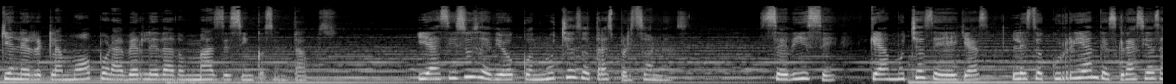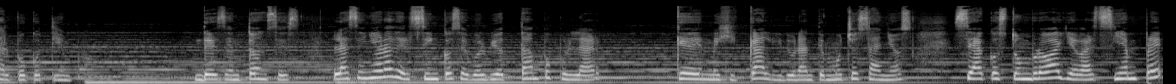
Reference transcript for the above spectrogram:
quien le reclamó por haberle dado más de cinco centavos. Y así sucedió con muchas otras personas. Se dice que a muchas de ellas les ocurrían desgracias al poco tiempo. Desde entonces, la señora del 5 se volvió tan popular que en Mexicali durante muchos años se acostumbró a llevar siempre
